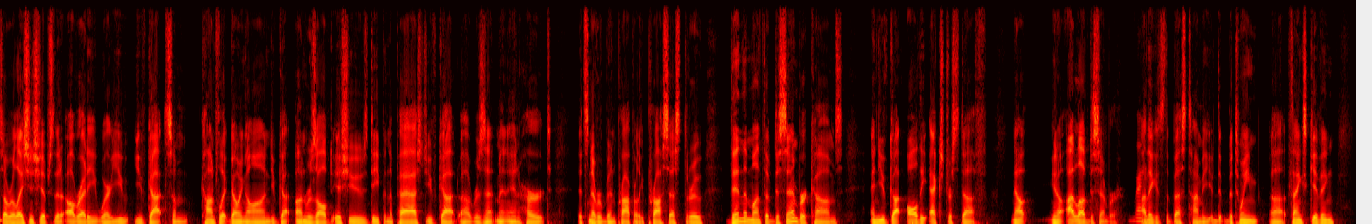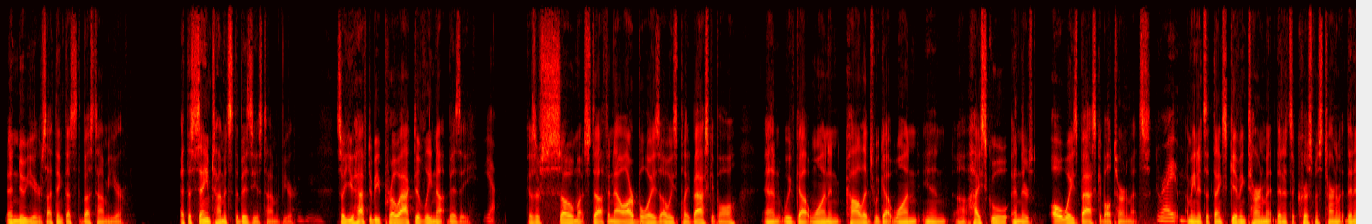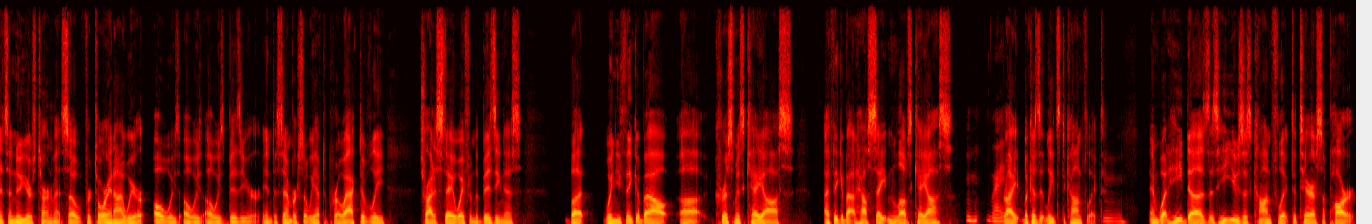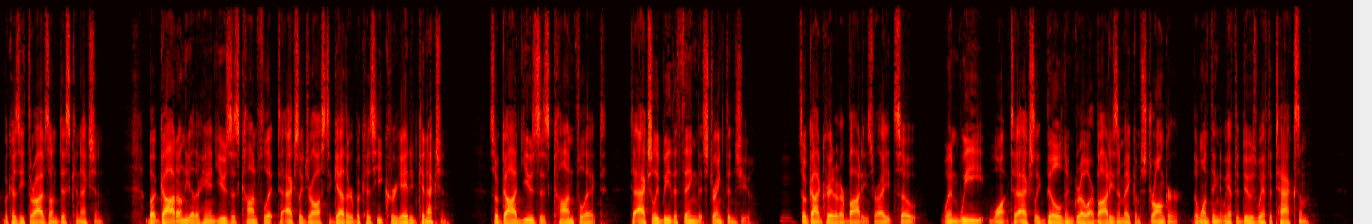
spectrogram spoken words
So relationships that are already where you you've got some conflict going on, you've got unresolved issues deep in the past, you've got uh, resentment and hurt that's never been properly processed through. Then the month of December comes, and you've got all the extra stuff. Now, you know I love December. Right. I think it's the best time of year between uh, Thanksgiving and New Year's. I think that's the best time of year. At the same time, it's the busiest time of year. So you have to be proactively not busy Yeah. because there's so much stuff. And now our boys always played basketball, and we've got one in college, we got one in uh, high school, and there's always basketball tournaments. Right. I mean, it's a Thanksgiving tournament, then it's a Christmas tournament, then it's a New Year's tournament. So for Tori and I, we are always, always, always busier in December. So we have to proactively try to stay away from the busyness. But when you think about uh, Christmas chaos, I think about how Satan loves chaos Mm-hmm. Right. right? Because it leads to conflict. Mm. And what he does is he uses conflict to tear us apart because he thrives on disconnection. But God, on the other hand, uses conflict to actually draw us together because he created connection. So God uses conflict to actually be the thing that strengthens you. Hmm. So God created our bodies, right? So when we want to actually build and grow our bodies and make them stronger, the one thing that we have to do is we have to tax them.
